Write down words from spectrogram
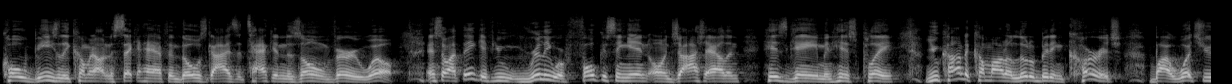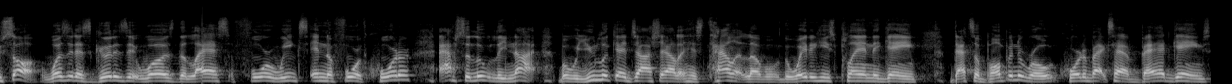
Cole Beasley coming out in the second half and those guys attacking the zone very well. And so I think if you really were focusing in on Josh Allen, his game and his play, you kind of come out a little bit encouraged by what you saw. Was it as good as it was the last four weeks in the fourth quarter? Absolutely not. But when you look at Josh Allen, his talent level, the way that he's playing the game, that's a bump in the road. Quarterbacks have bad games.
